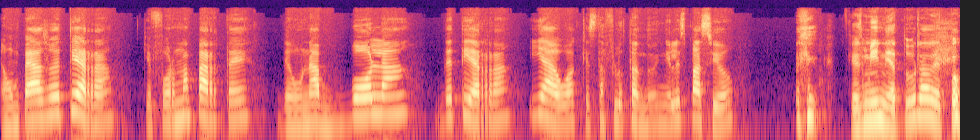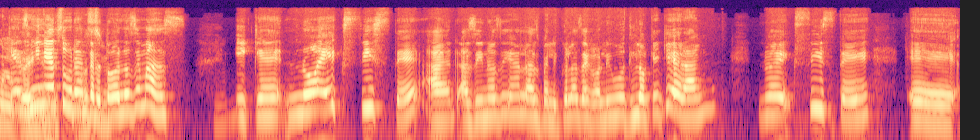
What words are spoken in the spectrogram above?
en un pedazo de tierra que forma parte de una bola de tierra y agua que está flotando en el espacio, Que es miniatura de todo que que es miniatura entre todos los demás y que no existe, así nos digan las películas de Hollywood, lo que quieran, no existe eh,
